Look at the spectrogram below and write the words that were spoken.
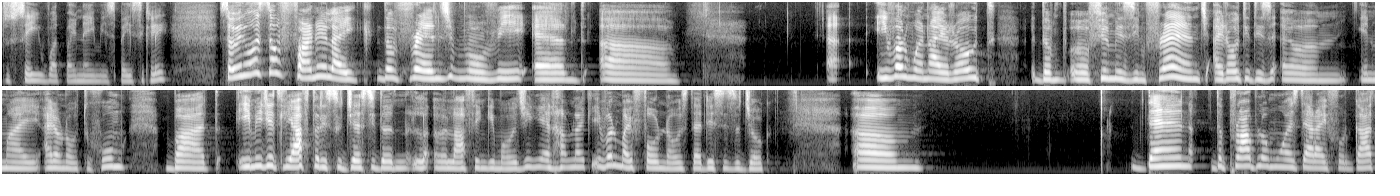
to say what my name is basically. So it was so funny like the French movie and uh, uh, even when I wrote the uh, film is in French. I wrote it is um, in my I don't know to whom, but immediately after he suggested a, laughing emoji, and I'm like, even my phone knows that this is a joke. Um, then the problem was that I forgot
